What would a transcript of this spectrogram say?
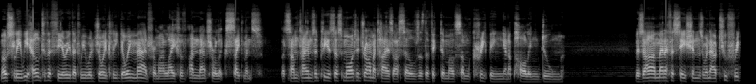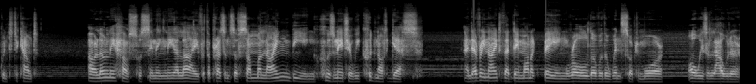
Mostly, we held to the theory that we were jointly going mad from our life of unnatural excitements, but sometimes it pleased us more to dramatize ourselves as the victim of some creeping and appalling doom. Bizarre manifestations were now too frequent to count, our lonely house was seemingly alive with the presence of some malign being whose nature we could not guess. And every night that demonic baying rolled over the windswept moor, always louder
